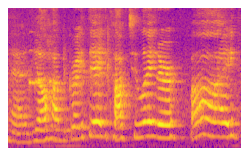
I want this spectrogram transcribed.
And y'all have a great day. Talk to you later. Bye.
